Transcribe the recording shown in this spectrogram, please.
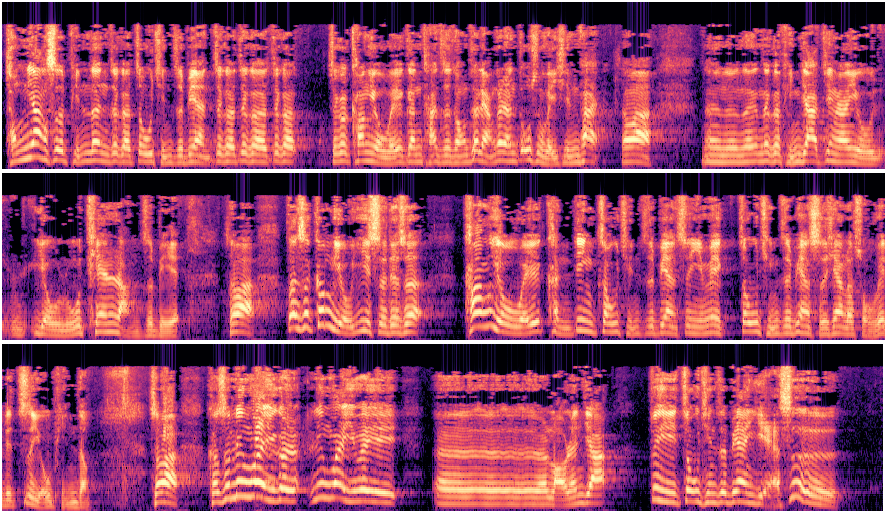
同样是评论这个周秦之变，这个这个这个这个康有为跟谭嗣同这两个人都是维新派，是吧？那那那那个评价竟然有有如天壤之别，是吧？但是更有意思的是，康有为肯定周秦之变是因为周秦之变实现了所谓的自由平等，是吧？可是另外一个人，另外一位呃老人家对周秦之变也是。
